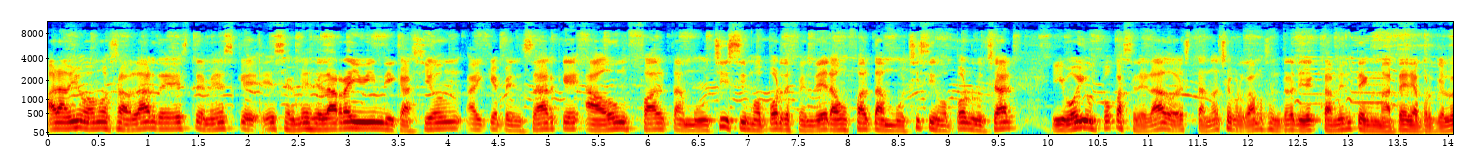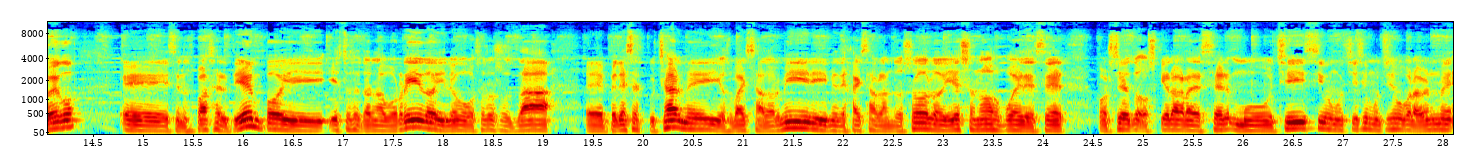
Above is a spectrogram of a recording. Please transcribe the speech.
Ahora mismo vamos a hablar de este mes que es el mes de la reivindicación. Hay que pensar que aún falta muchísimo por defender, aún falta muchísimo por luchar. Y voy un poco acelerado esta noche porque vamos a entrar directamente en materia, porque luego eh, se nos pasa el tiempo y, y esto se torna aburrido y luego vosotros os da eh, pereza escucharme y os vais a dormir y me dejáis hablando solo y eso no puede ser. Por cierto, os quiero agradecer muchísimo, muchísimo, muchísimo por haberme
